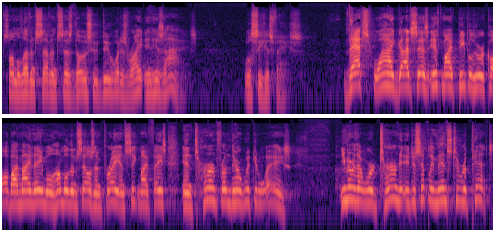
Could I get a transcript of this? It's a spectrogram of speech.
Psalm 11:7 says those who do what is right in his eyes will see his face. That's why God says, If my people who are called by my name will humble themselves and pray and seek my face and turn from their wicked ways. You remember that word turn? It just simply means to repent.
